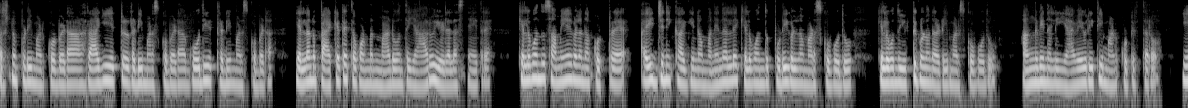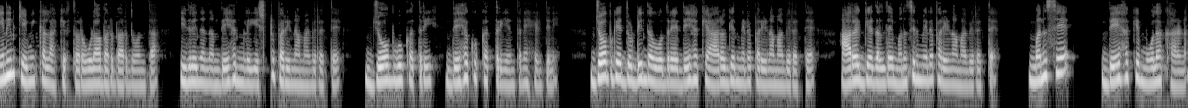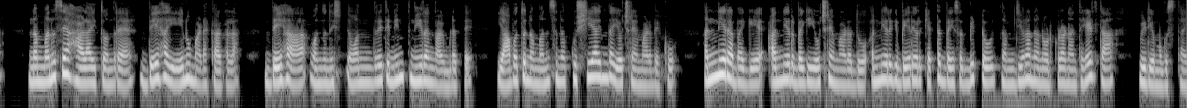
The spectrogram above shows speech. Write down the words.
ಅರ್ಶಿನ ಪುಡಿ ಮಾಡ್ಕೋಬೇಡ, ರಾಗಿ ಹಿಟ್ಟು ರೆಡಿ ಮಾಡಿಸ್ಕೋಬೇಡ, ಗೋಧಿ ಹಿಟ್ಟು ರೆಡಿ ಮಾಡಿಸ್ಕೋಬೇಡ, ಎಲ್ಲನೂ ಪ್ಯಾಕೆಟೇ ತೊಗೊಂಡು ಬಂದು ಮಾಡು ಅಂತ ಯಾರೂ ಹೇಳಲ್ಲ ಸ್ನೇಹಿತರೆ. ಕೆಲವೊಂದು ಸಮಯಗಳನ್ನು ಕೊಟ್ಟರೆ ಹೈಜಿನಿಕ್ ಆಗಿ ನಾವು ಮನೆಯಲ್ಲೇ ಕೆಲವೊಂದು ಪುಡಿಗಳನ್ನ ಮಾಡಿಸ್ಕೋಬೋದು, ಕೆಲವೊಂದು ಹಿಟ್ಟುಗಳನ್ನ ರೆಡಿ ಮಾಡಿಸ್ಕೋಬೋದು. ಅಂಗಡಿನಲ್ಲಿ ಯಾವ್ಯಾವ ರೀತಿ ಮಾಡಿಕೊಟ್ಟಿರ್ತಾರೋ, ಏನೇನು ಕೆಮಿಕಲ್ ಹಾಕಿರ್ತಾರೋ ಹುಳ ಬರಬಾರ್ದು ಅಂತ, ಇದರಿಂದ ನಮ್ಮ ದೇಹದ ಮೇಲೆ ಎಷ್ಟು ಪರಿಣಾಮ ಬೀರುತ್ತೆ ಜೋಬ್ಗೂ ಕತ್ರಿ, ದೇಹಕ್ಕೂ ಕತ್ರಿ ಅಂತಲೇ ಹೇಳ್ತೀನಿ. ಜೋಬ್ಗೆ ದುಡ್ಡಿಂದ ಹೋದರೆ ದೇಹಕ್ಕೆ ಆರೋಗ್ಯದ ಮೇಲೆ ಪರಿಣಾಮ ಬೀರುತ್ತೆ ಆರೋಗ್ಯದಲ್ಲದೆ ಮನಸ್ಸಿನ ಮೇಲೆ ಪರಿಣಾಮ ಬೀರುತ್ತೆ ಮನಸ್ಸೇ ದೇಹಕ್ಕೆ ಮೂಲ ಕಾರಣ. ನಮ್ಮ ಮನಸ್ಸೇ ಹಾಳಾಯಿತು ಅಂದರೆ ದೇಹ ಏನೂ ಮಾಡೋಕ್ಕಾಗಲ್ಲ. ದೇಹ ಒಂದು ನಿಶ್, ಒಂದು ರೀತಿ ನಿಂತು ನೀರಂಗೆ ಆಗಿಬಿಡತ್ತೆ. ಯಾವತ್ತೂ ನಮ್ಮ ಮನಸ್ಸನ್ನು ಖುಷಿಯಿಂದ ಯೋಚನೆ ಮಾಡಬೇಕು. ಅನ್ಯರ ಬಗ್ಗೆ ಅನ್ಯರ ಬಗ್ಗೆ ಯೋಚನೆ ಮಾಡೋದು, ಅನ್ಯರಿಗೆ ಬೇರೆಯವ್ರಿಗೆ ಕೆಟ್ಟದ್ದು ಬಯಸೋದು ಬಿಟ್ಟು ನಮ್ಮ ಜೀವನನ ನೋಡ್ಕೊಳ್ಳೋಣ ಅಂತ ಹೇಳ್ತಾ ವಿಡಿಯೋ ಮುಗಿಸ್ತಾ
